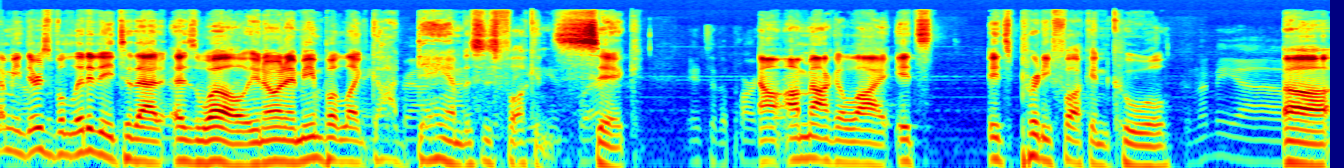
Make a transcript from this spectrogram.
I mean, there's validity to that as well. You know what I mean? But like, god damn, this is fucking sick. Now, I'm not gonna lie, it's it's pretty fucking cool. Uh,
